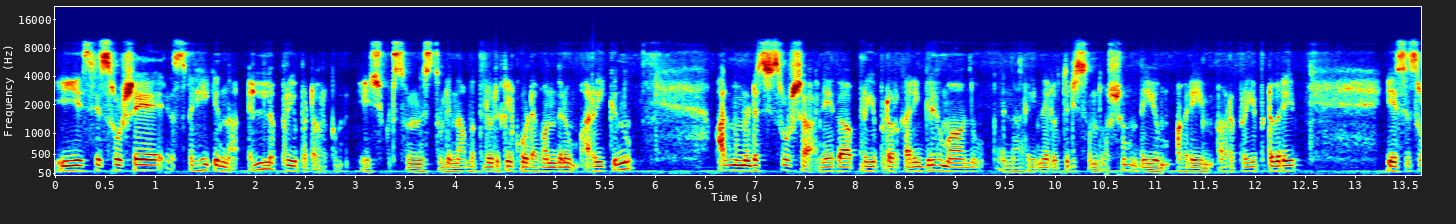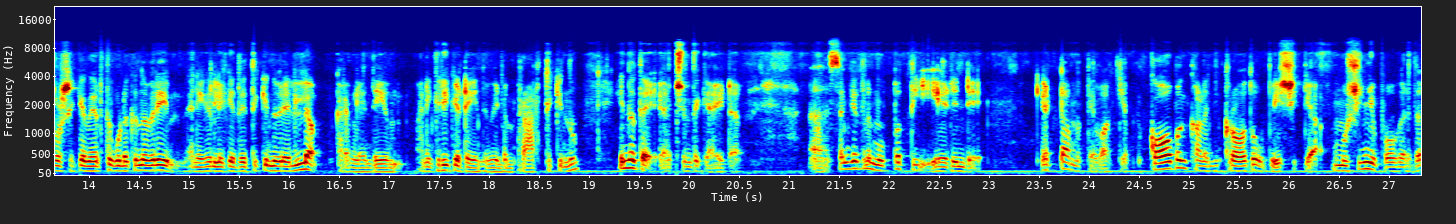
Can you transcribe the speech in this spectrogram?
ഈ ശുശ്രൂഷയെ സ്നേഹിക്കുന്ന എല്ലാ പ്രിയപ്പെട്ടവർക്കും യേശു ക്രിസ്തുവിന്റെ നാമത്തിൽ ഒരിക്കൽ കൂടെ വന്ദനവും അറിയിക്കുന്നു. ആത്മമ്മയുടെ ശുശ്രൂഷ അനേക പ്രിയപ്പെട്ടവർക്ക് അനുഗ്രഹമാകുന്നു എന്നറിയുന്നതിൽ ഒത്തിരി സന്തോഷം. ദൈവം അവരെയും അവരുടെ പ്രിയപ്പെട്ടവരെയും ഈ ശുശ്രൂഷയ്ക്ക് നേതൃത്വം കൊടുക്കുന്നവരെയും അനേകരിലേക്ക് ഇത് എത്തിക്കുന്നവരെല്ലാം കരങ്ങളെയും എന്തെയും അനുഗ്രഹിക്കട്ടെ എന്ന് വീണ്ടും പ്രാർത്ഥിക്കുന്നു. ഇന്നത്തെ ചിന്തയ്ക്കായിട്ട് സംഗീതത്തിന് സങ്കീർത്തനം മുപ്പത്തി ഏഴിന്റെ എട്ടാമത്തെ വാക്യം. കോപം കളഞ്ഞ് ക്രോധം ഉപേക്ഷിക്കുക മുഷിഞ്ഞു പോകരുത്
